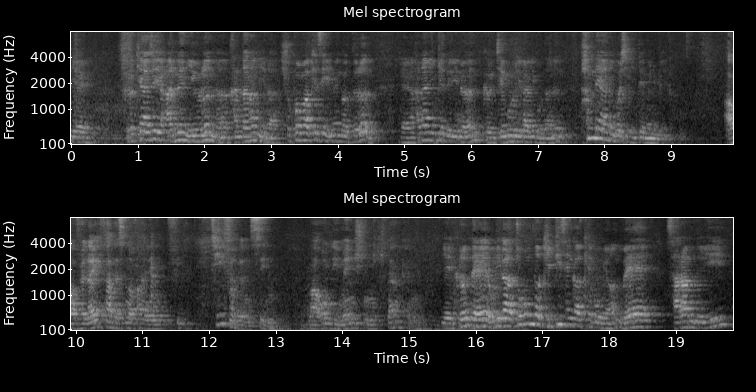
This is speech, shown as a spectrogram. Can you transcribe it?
예, 그렇게 하지 않는 이유는 어, 간단합니다. 슈퍼마켓에 있는 것들은 예, 하나님께 드리는 그 재물이라기보다는 판매하는 것이기 때문입니다. Aber vielleicht hat es noch einen viel tieferen Sinn, warum die Menschen nicht danken. 예, 그런데 우리가 조금 더 깊이 생각해 보면 왜 사람들이 에,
